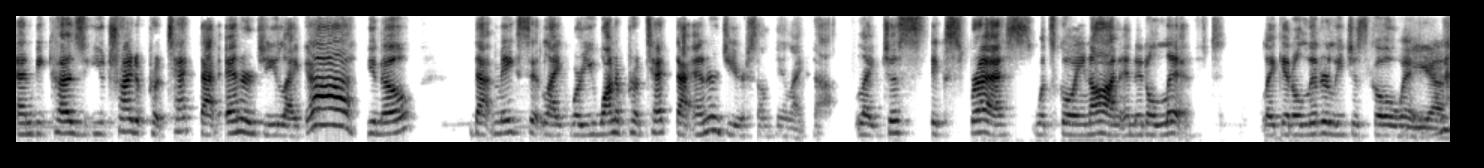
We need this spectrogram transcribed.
And because you try to protect that energy, like ah, you know, that makes it like where you want to protect that energy or something like that like just express what's going on and it'll lift like it'll literally just go away Yeah,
